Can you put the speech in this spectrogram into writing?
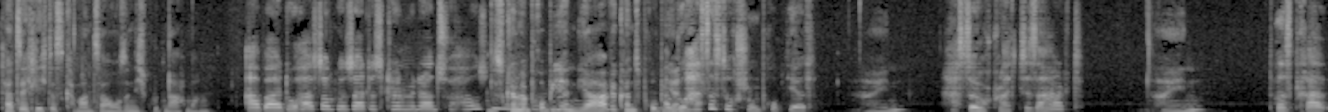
tatsächlich, das kann man zu Hause nicht gut nachmachen. Aber du hast doch gesagt, das können wir dann zu Hause Das können wir machen. probieren. Ja, wir können es Aber probieren. du hast es doch schon probiert. Nein, Hast du doch gerade gesagt. nein. Du hast gerade.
